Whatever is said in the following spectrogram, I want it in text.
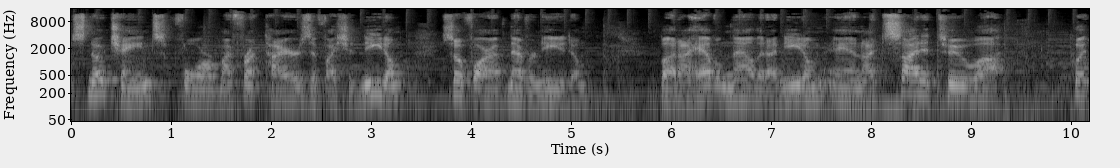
snow chains for my front tires if I should need them. So far I've never needed them, but I have them now that I need them and I decided to uh, put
